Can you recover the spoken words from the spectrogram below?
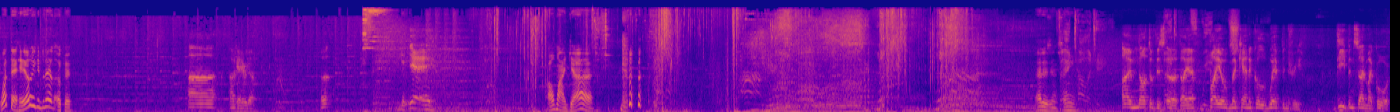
What the hell? You can do that? Okay. Uh, okay, here we go. Uh. Yay! Oh my god. that is insane. I'm not of this earth. I have biomechanical weaponry deep inside my core.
